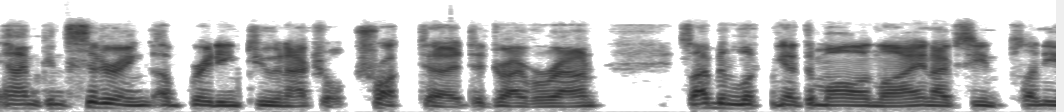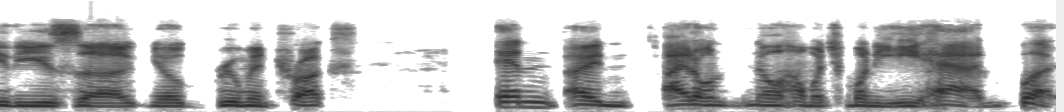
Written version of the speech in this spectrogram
and I'm considering upgrading to an actual truck to to drive around. So I've been looking at them all online. I've seen plenty of these uh, you know Grumman trucks, and I I don't know how much money he had, but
